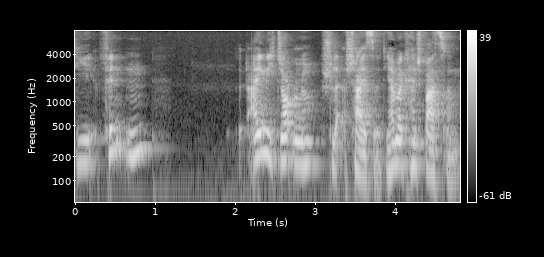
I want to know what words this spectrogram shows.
die finden eigentlich Joggen scheiße. Die haben ja keinen Spaß dran.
